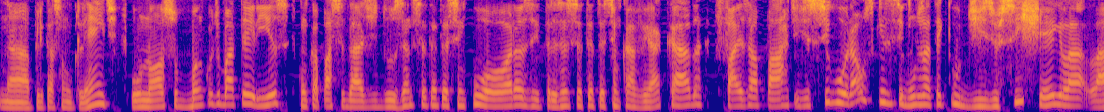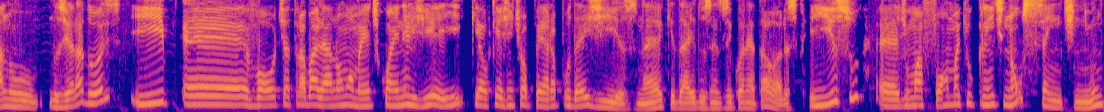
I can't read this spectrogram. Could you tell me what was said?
na aplicação do cliente, o nosso banco de baterias, com capacidade de 275 horas e 375 kV a cada, faz a parte de segurar os 15 segundos até que o diesel se chegue lá, lá no, nos geradores e é, volte a trabalhar normalmente com a energia aí, que é o que a gente opera por 10 dias, né? Que dá aí 240 horas. E isso é de uma forma que o cliente não sente nenhum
